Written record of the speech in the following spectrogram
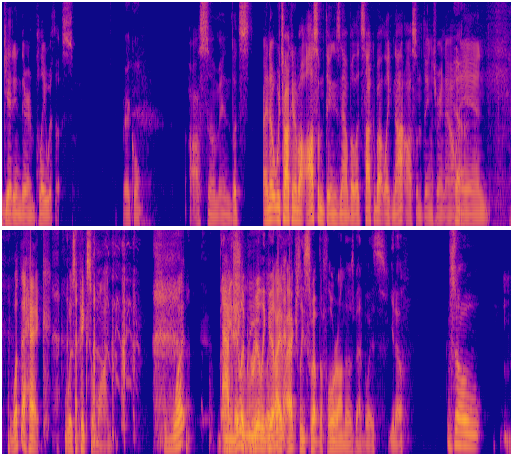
get in there and play with us. Very cool. Awesome. And let's I know we're talking about awesome things now, but let's talk about like not awesome things right now. Yeah. And what the heck was Pixelmon? what I mean, they look really like, good. I, the- actually swept the floor on those bad boys. You know, so mm,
